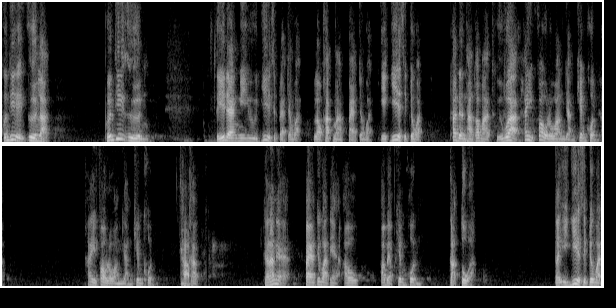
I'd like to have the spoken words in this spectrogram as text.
พื้นที่อื่นล่ะ พื้นที่อื่น สีแดงมีอยู่ 28 จังหวัด เราคัดมา 8 จังหวัด อีก 20 จังหวัด ถ้าเดินทางเข้ามาถือว่าให้เฝ้าระวังอย่างเข้มข้นครับ ให้เฝ้าระวังอย่างเข้มข้นครับนะครับฉะนั้นเนี่ย 8 จังหวัดเนี่ยเอาเอาแบบเข้มข้นกักตัว แต่อีก 20 จังหวัด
